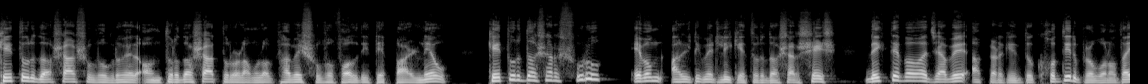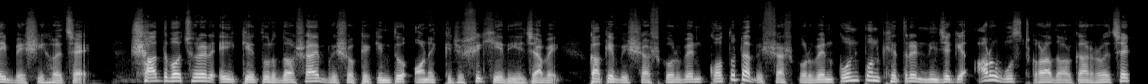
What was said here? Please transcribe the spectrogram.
কেতুর দশা শুভ গ্রহের অন্তর্দশা তুলনামূলকভাবে শুভ ফল দিতে পারলেও কেতুর দশার শুরু এবং আলটিমেটলি কেতুর দশার শেষ দেখতে পাওয়া যাবে আপনার কিন্তু ক্ষতির প্রবণতাই বেশি হয়েছে। সাত বছরের এই কেতুর দশায় বৃষককে কিন্তু অনেক কিছু শিখিয়ে দিয়ে যাবে। কাকে বিশ্বাস করবেন, কতটা বিশ্বাস করবেন, কোন কোন ক্ষেত্রে নিজেকে আরও বুস্ট করা দরকার রয়েছে,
